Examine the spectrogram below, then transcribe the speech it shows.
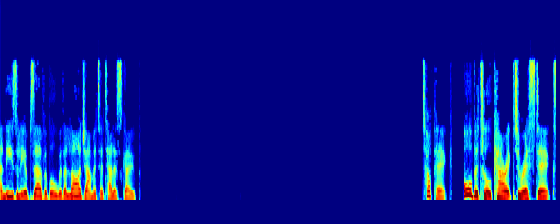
and easily observable with a large large amateur telescope. Topic: Orbital characteristics.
